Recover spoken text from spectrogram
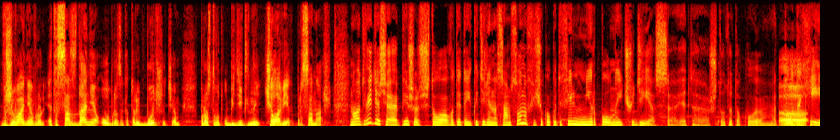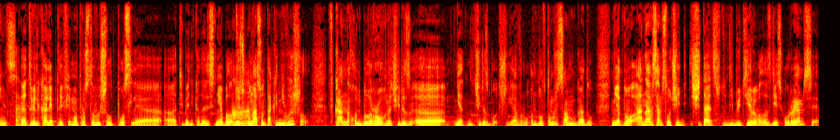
вживание в роль. Это создание образа, который больше, чем просто вот убедительный человек, персонаж. Ну вот видишь, э, пишут, что вот эта Екатерина Самсонов, еще какой-то фильм «Мир полный чудес». Это что-то такое. От Тодда А, Хейнса. Это великолепный фильм, он просто вышел после э, «Тебя никогда здесь не было». То есть Ага. у нас он так и не вышел. В Каннах он был ровно через... э, нет, не через год, что я вру. Он был в том же самом году. Нет, ну она в самом случае считается, что дебютировала здесь у Рэмси,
